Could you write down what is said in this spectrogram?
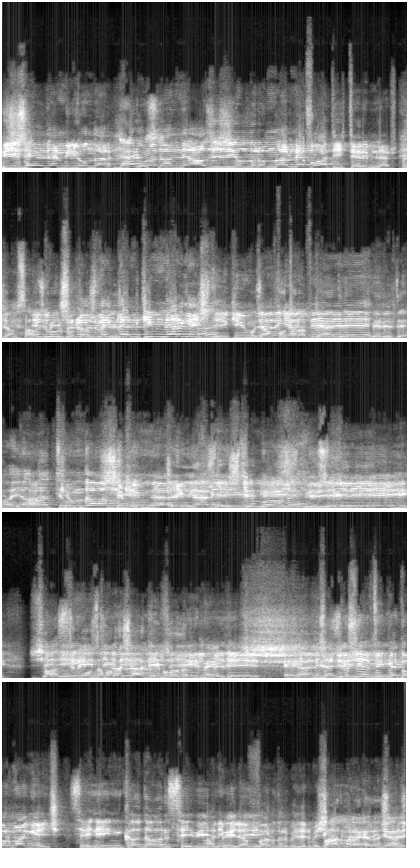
bizi seyreden milyonlar. Der Buradan misin? ne Aziz Yıldırımlar ne Fatih Terimler. Hocam, ne Dursun Özbekler kimler geçti? Kimler Hocam fotoğraf geldi, verildi. Kimden kimler, kimler geçti? En güzeli bilmedi. Hasret o zaman o şarkıyı bilmedi. Yani sen diyorsun ya Fikret Orman Genç. Senin kadar sevilmedi. Hani bir laf vardır bilir misin? Var mı arkadaşlar? Yani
